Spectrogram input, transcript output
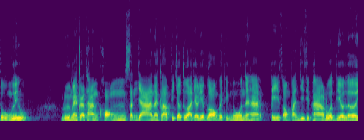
สูงลิ้วหรือแม้กระทั่งของสัญญานะครับ ที่เจ้าตัวอาจจะเรียกร้องไปถึงนู่นนะฮะปี 2025 รวดเดียวเลย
